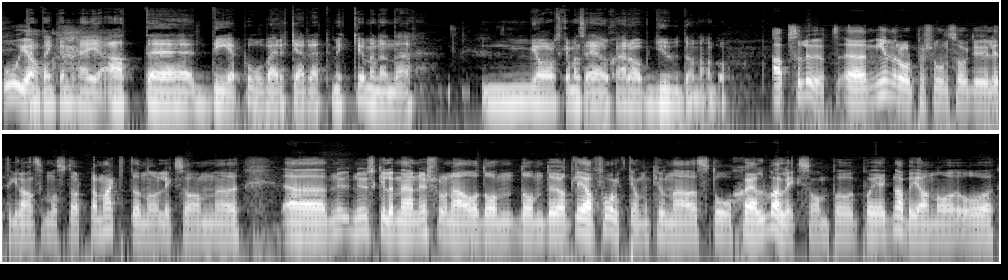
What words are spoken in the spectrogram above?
oh, ja. kan tänka mig att eh, det påverkar rätt mycket med den där ja, ska man säga, skära av gudarna då? Absolut. Eh, min rollperson såg det ju lite grann som att störta makten och liksom eh, eh, nu, nu, skulle människorna och de, de, dödliga folken kunna stå själva liksom på, på egna ben och, och,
